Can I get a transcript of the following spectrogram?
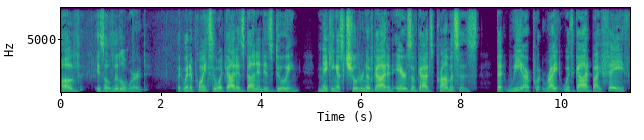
Of is a little word but when it points to what God has done and is doing, making us children of God and heirs of God's promises, that we are put right with God by faith,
